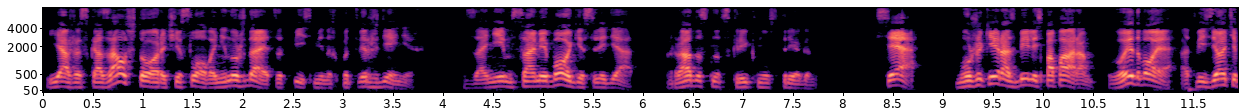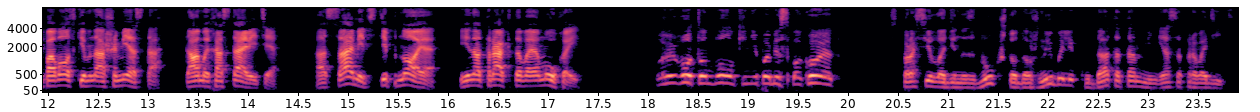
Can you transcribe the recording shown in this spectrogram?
«Я же сказал, что Орочислова не нуждается в письменных подтверждениях. За ним сами боги следят!» — радостно вскрикнул Стреган. «Все! Мужики разбились по парам. Вы двое отвезете повозки в наше место. Там их оставите. А сами в степное и на трактовое мухой». «А его там волки не побеспокоят?» — спросил один из двух, что должны были куда-то там меня сопроводить.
